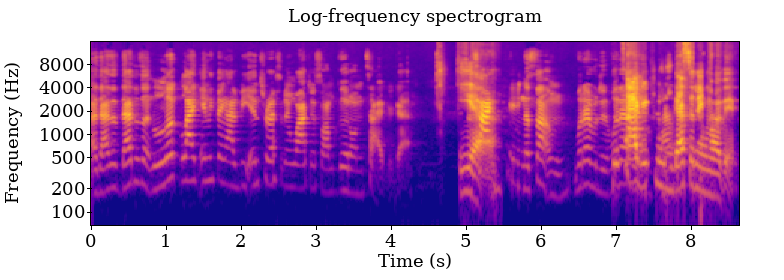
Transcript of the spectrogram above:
Uh, that that doesn't look like anything I'd be interested in watching, so I'm good on the tiger guy. Yeah. Tiger King or something, whatever. The, The whatever. Tiger King, that's the name of it.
